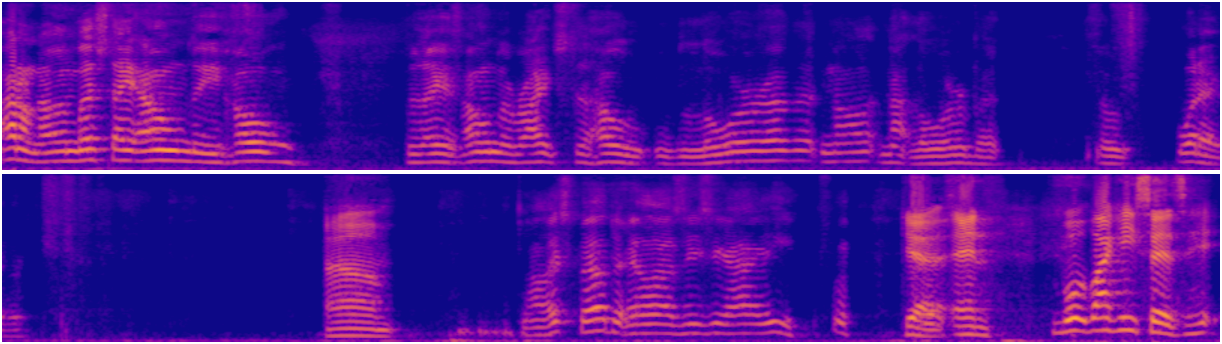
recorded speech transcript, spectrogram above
I don't know unless they own the whole. Do they own the rights to the whole lore of it and all? Not lore, but the- whatever. um, No, they spelled it L I Z Z I E. Yeah, and well, like he says, he,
